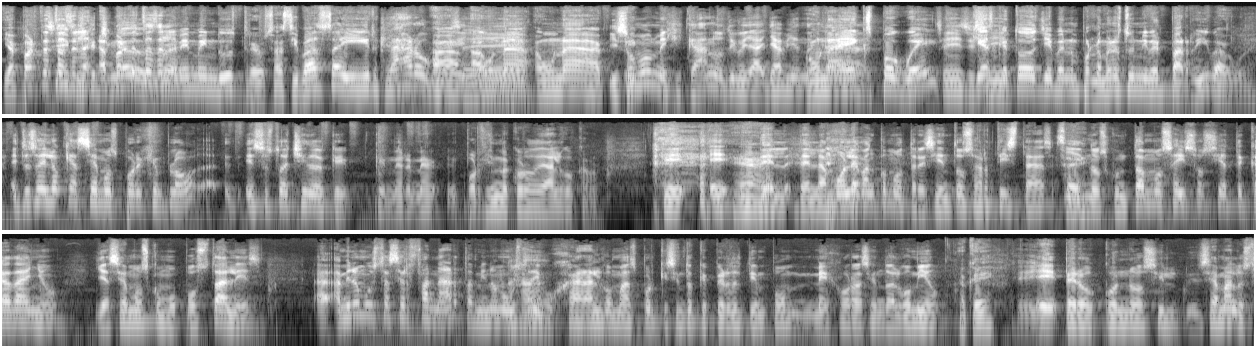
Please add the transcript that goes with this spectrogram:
Y aparte Sí, estás, en, pues, la, qué aparte estás en la misma industria. O sea, si vas a ir Claro, a, güey. a una, a una Y somos mexicanos, digo, ya, ya viene a una acá. expo, güey, Sí, sí, quieres sí. que todos lleven por lo menos un nivel para arriba, güey. Entonces ahí lo que hacemos, por ejemplo, eso está chido que, que me- me- por fin me acuerdo de algo, cabrón. Que eh, de, de la mole van como 300 artistas Sí. y nos juntamos 6 o 7 cada año y hacemos como postales. A, a mí no me gusta hacer fanart, a mí no me gusta Ajá. dibujar algo más porque siento que pierdo el tiempo mejor haciendo algo mío. Ok. Eh, pero con los se llaman los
